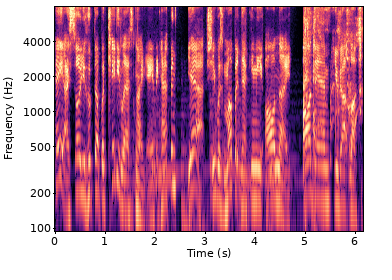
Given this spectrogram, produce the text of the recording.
Hey, I saw you hooked up with Katie last night. Anything happened? Yeah, she was Muppet necking me all night. Oh damn, you got lucky.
